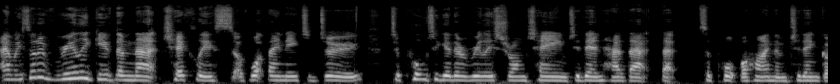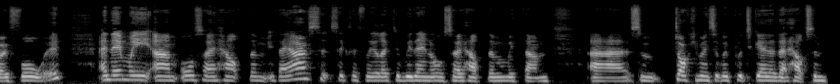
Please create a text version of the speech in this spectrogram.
And we sort of really give them that checklist of what they need to do to pull together a really strong team to then have that that support behind them to then go forward. And then we um, also help them if they are successfully elected. We then also help them with um, uh, some documents that we put together that helps them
